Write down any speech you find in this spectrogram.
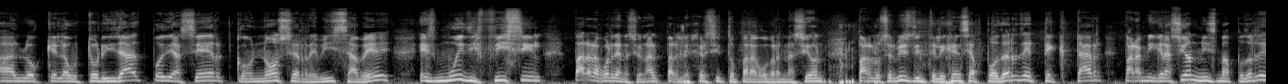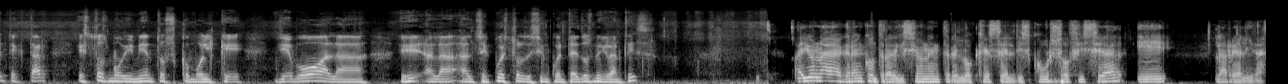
a lo que la autoridad puede hacer, conoce, revisa, ve. Es muy difícil para la Guardia Nacional, para el Ejército, para Gobernación, para los servicios de inteligencia poder detectar, para migración misma, poder detectar estos movimientos como el que llevó a la, eh, al secuestro de 52 migrantes. Hay una gran contradicción entre lo que es el discurso oficial y la realidad.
